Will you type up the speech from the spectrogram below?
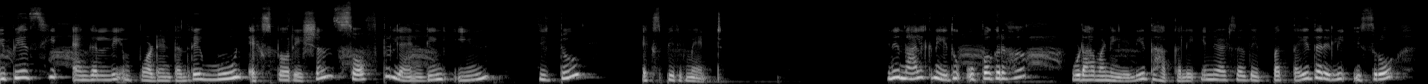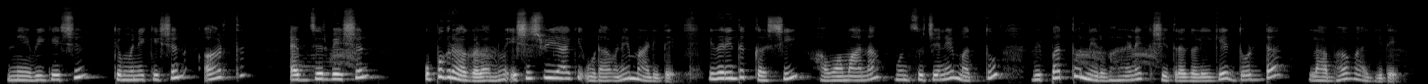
ಯು ಪಿ ಎಸ್ ಸಿ ಆ್ಯಂಗಲ್ಲಿ ಇಂಪಾರ್ಟೆಂಟ್ ಅಂದರೆ moon exploration soft landing in situ experiment ಇನ್ನು ನಾಲ್ಕನೆಯದು ಉಪಗ್ರಹ ಉಡಾವಣೆಯಲ್ಲಿ ದಾಖಲೆ. ಇನ್ನು ಎರಡು ಸಾವಿರದ ಇಪ್ಪತ್ತೈದರಲ್ಲಿ ISRO navigation communication earth observation ಉಪಗ್ರಹಗಳನ್ನು ಯಶಸ್ವಿಯಾಗಿ ಉಡಾವಣೆ ಮಾಡಿದೆ. ಇದರಿಂದ ಕೃಷಿ, ಹವಾಮಾನ, ಮುನ್ಸೂಚನೆ ಮತ್ತು ವಿಪತ್ತು ನಿರ್ವಹಣೆ ಕ್ಷೇತ್ರಗಳಿಗೆ ದೊಡ್ಡ ಲಾಭವಾಗಿದೆ.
